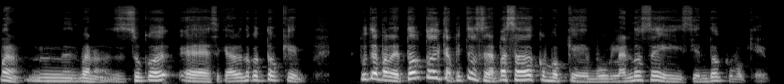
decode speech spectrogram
Bueno, mm, bueno, Zuko eh, se queda hablando con Top que, puta, para Top todo el capítulo se le ha pasado como que burlándose y siendo como que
